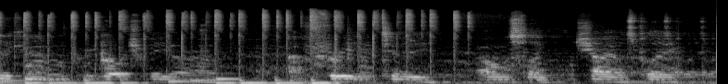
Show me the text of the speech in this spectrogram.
music and poetry are a free activity, almost like child's play.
